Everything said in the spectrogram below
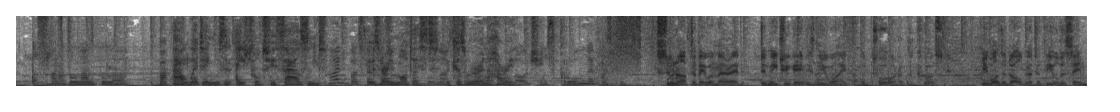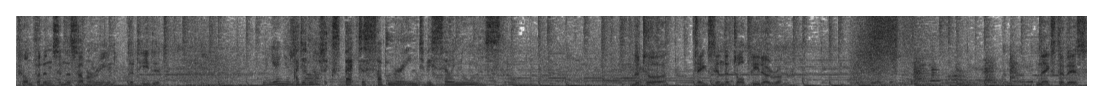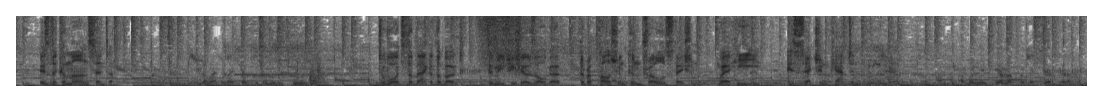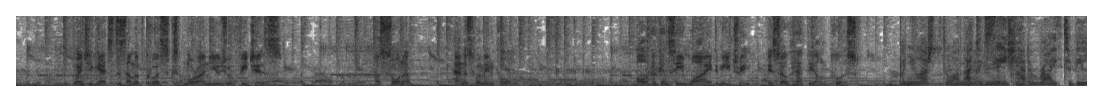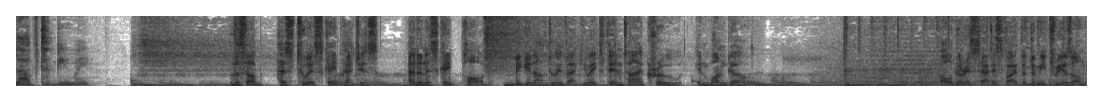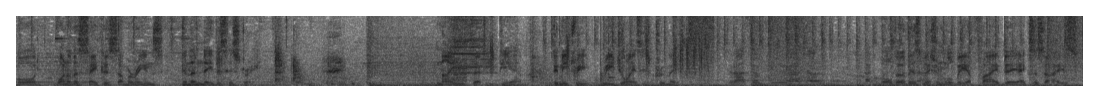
Our wedding was in April 2000. It was very modest because we were in a hurry. Soon after they were married, Dmitry gave his new wife a tour of the Kursk. He wanted Olga to feel the same confidence in the submarine that he did. I did not expect a submarine to be so enormous. The tour takes in the torpedo room. Next to this is the command center. Towards the back of the boat, Dmitry shows Olga the propulsion control station, where he is section captain. When she gets to some of Kursk's more unusual features, a sauna and a swimming pool, Olga can see why Dmitry is so happy on Kursk. I could see she had a right to be loved. The sub has two escape hatches and an escape pod big enough to evacuate the entire crew in one go. Olga is satisfied that Dmitry is on board one of the safest submarines in the Navy's history. 9.30 p.m. Dmitry rejoins his crewmates. Although this mission will be a five-day exercise,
